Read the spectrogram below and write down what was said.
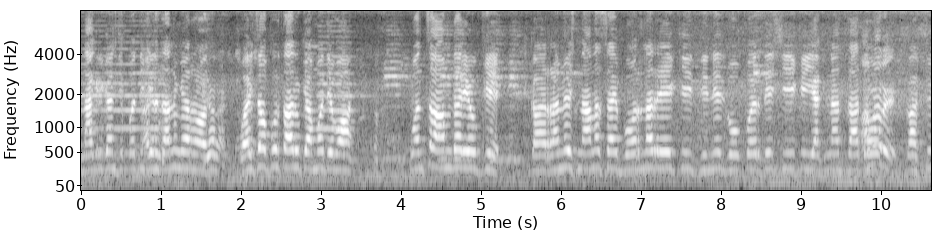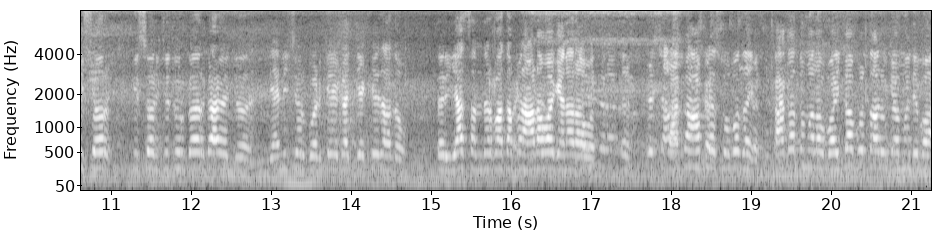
नागरिकांची प्रतिक्रिया जाणून घेणार आहोत. वैजापूर तालुक्यामध्ये बा कोणचा आमदार योग्य? का रमेश नानासाहेब बोरणारे की दिनेश भाऊ परदेशी की एकनाथ जाधव? का किशोर किशोर चितूरकर का ज्ञानेश्वर गोडके का जे के जाधव? तर या संदर्भात आपण आढावा घेणार आहोत. तर काका आपल्यासोबत आहे काका तुम्हाला वैजापूर तालुक्यामध्ये बा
